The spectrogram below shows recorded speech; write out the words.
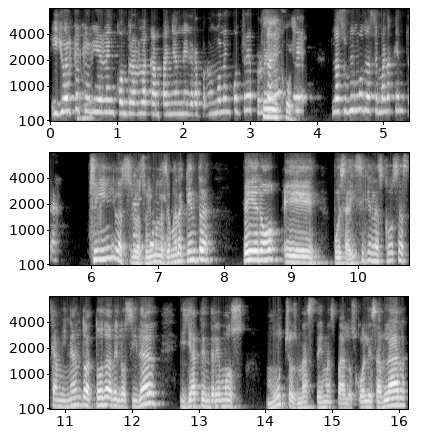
Y yo el que quería era encontrar la campaña negra, pero no la encontré. Pero ¿sabes qué? La subimos la semana que entra. Sí, la subimos la semana que entra pero eh, pues ahí siguen las cosas caminando a toda velocidad y ya tendremos muchos más temas para los cuales hablar,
